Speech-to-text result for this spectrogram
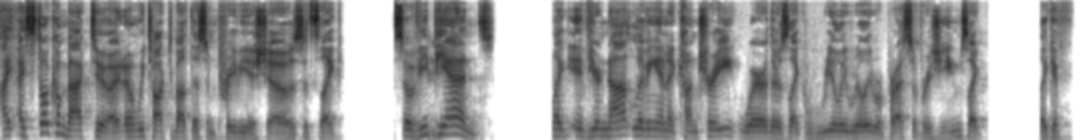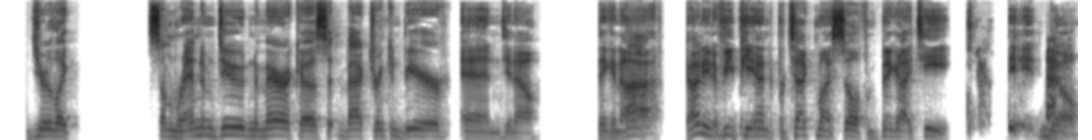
I, I still come back to I know we talked about this in previous shows. It's like so VPNs. Like if you're not living in a country where there's like really really repressive regimes, like like if you're like some random dude in America sitting back drinking beer and you know thinking ah I need a VPN to protect myself from big IT. It- no,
